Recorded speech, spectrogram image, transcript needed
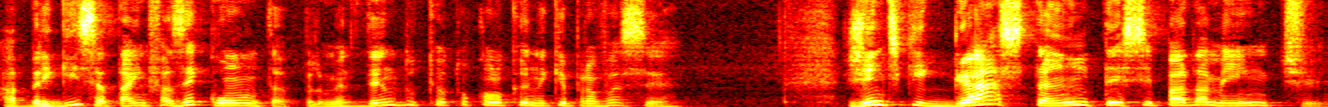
A preguiça está em fazer conta, pelo menos dentro do que eu estou colocando aqui para você. Gente que gasta antecipadamente,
